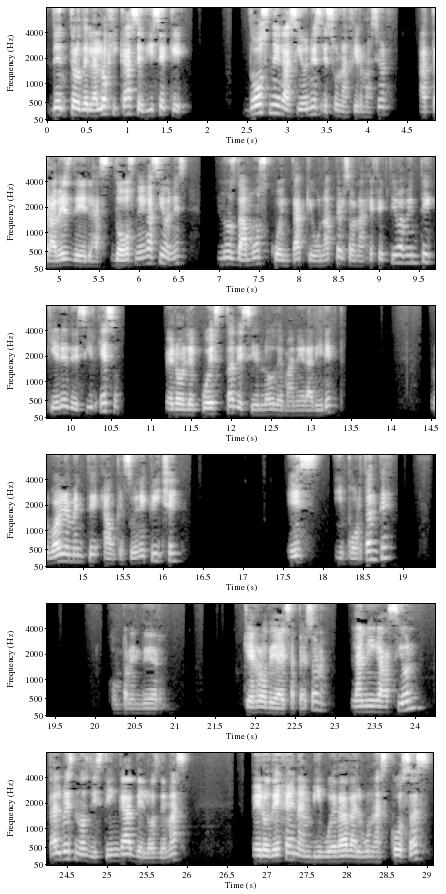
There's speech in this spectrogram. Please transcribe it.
Dentro de la lógica se dice que dos negaciones es una afirmación. A través de las dos negaciones nos damos cuenta que una persona efectivamente quiere decir eso, pero le cuesta decirlo de manera directa. Probablemente, aunque suene cliché, es importante comprender qué rodea a esa persona. La negación tal vez nos distinga de los demás, pero deja en ambigüedad algunas cosas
